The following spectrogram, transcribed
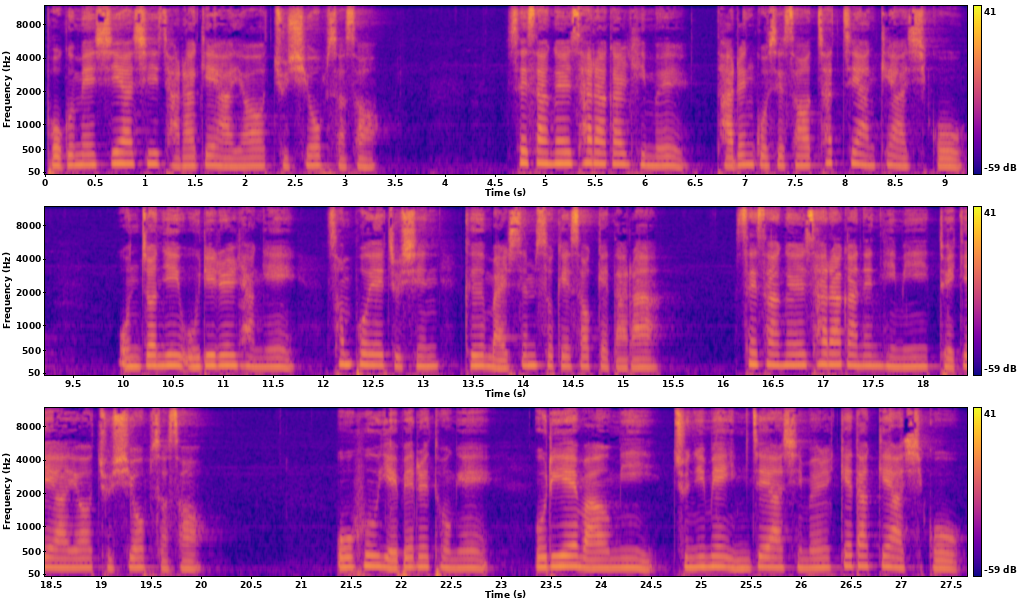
복음의 씨앗이 자라게 하여 주시옵소서. 세상을 살아갈 힘을 다른 곳에서 찾지 않게 하시고 온전히 우리를 향해 선포해 주신 그 말씀 속에서 깨달아 세상을 살아가는 힘이 되게 하여 주시옵소서. 오후 예배를 통해 우리의 마음이 주님의 임재하심을 깨닫게 하시고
